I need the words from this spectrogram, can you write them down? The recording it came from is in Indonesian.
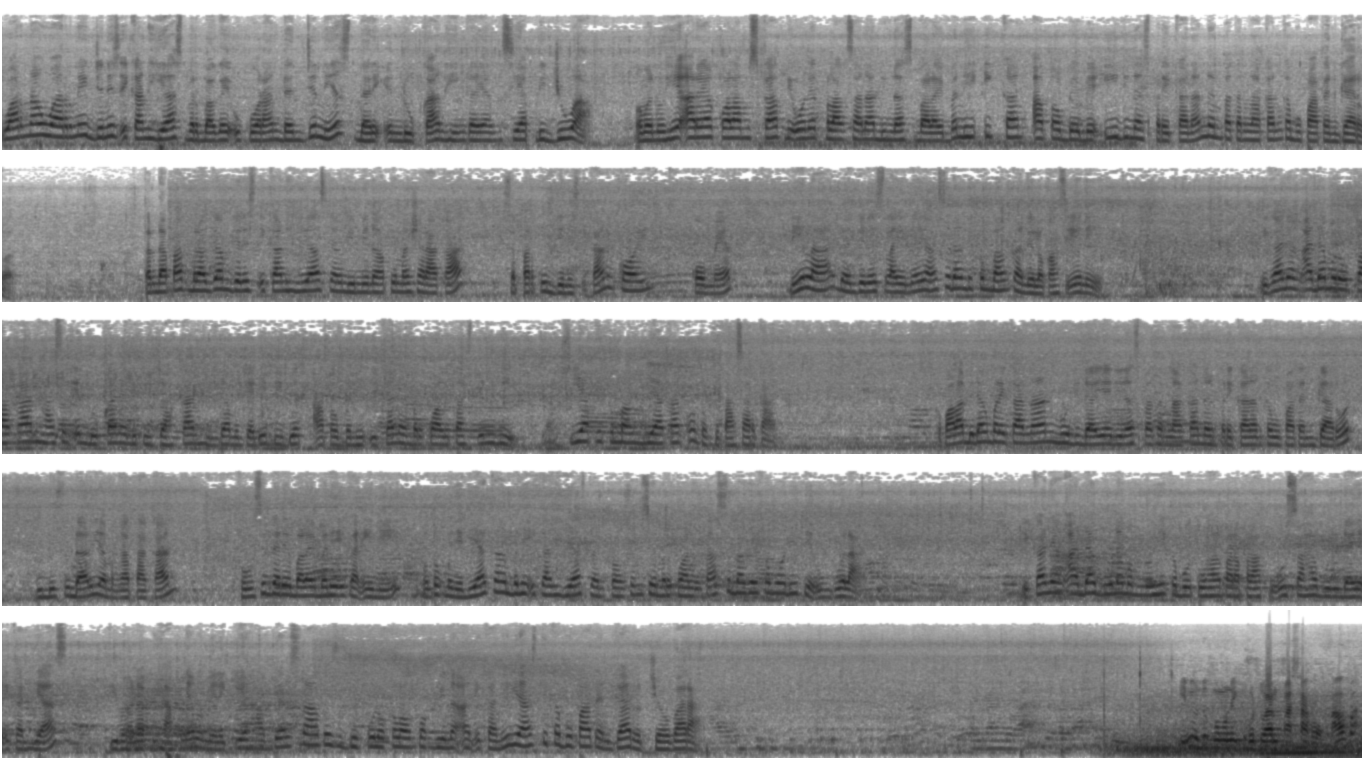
Warna-warni jenis ikan hias berbagai ukuran dan jenis dari indukan hingga yang siap dijual. Memenuhi area kolam skat di unit pelaksana Dinas Balai Benih Ikan atau BBI Dinas Perikanan dan Peternakan Kabupaten Garut. Terdapat beragam jenis ikan hias yang diminati masyarakat, seperti jenis ikan koi, komet, nila, dan jenis lainnya yang sedang dikembangkan di lokasi ini. Ikan yang ada merupakan hasil indukan yang dipijahkan hingga menjadi bibit atau benih ikan yang berkualitas tinggi yang siap dikembangbiakan untuk dipasarkan. Kepala Bidang Perikanan Budidaya Dinas Peternakan dan Perikanan Kabupaten Garut, Dudu Sudaria mengatakan, fungsi dari balai benih ikan ini untuk menyediakan benih ikan hias dan konsumsi berkualitas sebagai komoditi unggulan. Ikan yang ada guna memenuhi kebutuhan para pelaku usaha budidaya ikan hias di mana pihaknya memiliki hampir 170 kelompok binaan ikan hias di Kabupaten Garut, Jawa Barat. Ini untuk memenuhi kebutuhan pasar lokal, Pak?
